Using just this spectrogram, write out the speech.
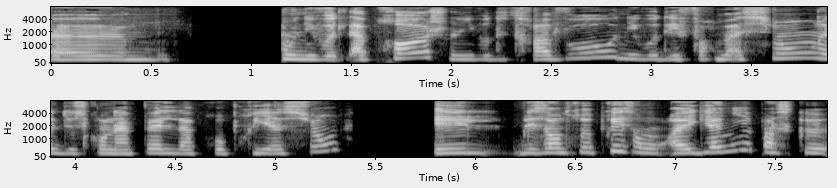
au niveau de l'approche, au niveau des travaux, au niveau des formations et de ce qu'on appelle l'appropriation. Et les entreprises ont à gagner parce qu'un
